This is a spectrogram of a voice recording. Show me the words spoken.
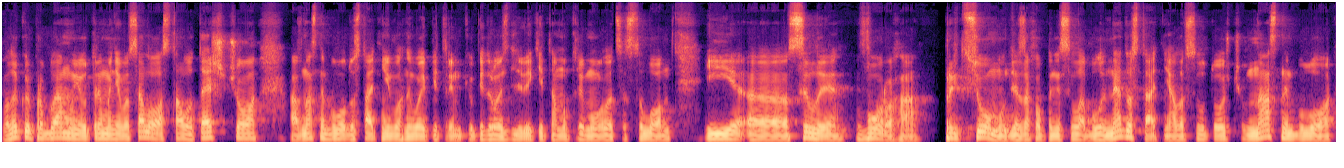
великою проблемою утримання веселого стало те, що в нас не було достатньої вогневої підтримки у підрозділів, які там утримували це село, і е, сили ворога. При цьому для захоплення села були недостатні, але в силу того, що в нас не було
